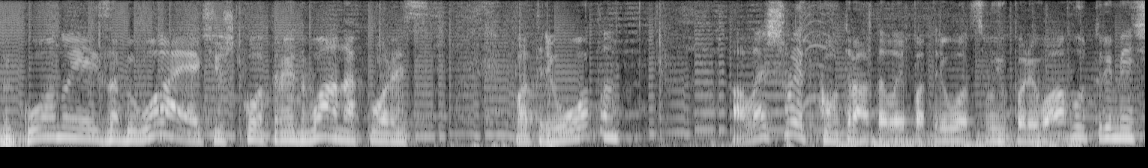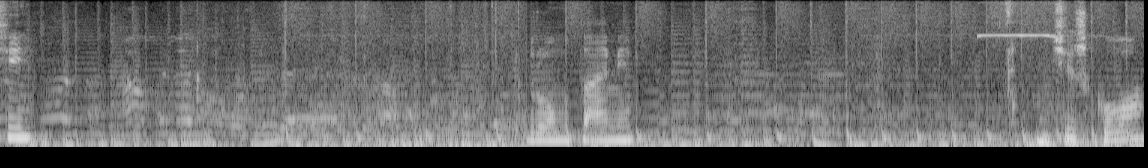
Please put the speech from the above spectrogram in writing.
Виконує і забиває Чішко 3-2 на користь Патріота. Але швидко втратили Патріот свою перевагу три м'ячі. В другому таймі. Чешко.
